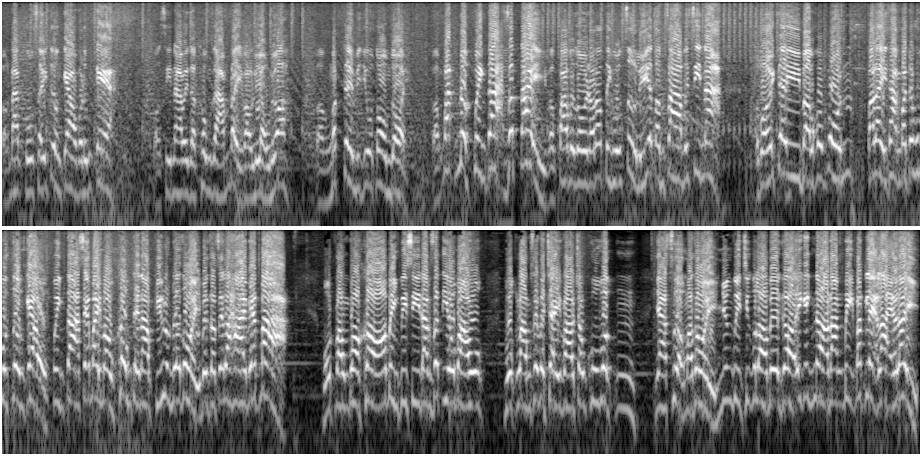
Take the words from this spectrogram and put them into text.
Vâng đang cố sấy tường kèo và đứng kè. Vâng Sina bây giờ không dám đẩy vào liều nữa. Vâng mất thêm vị trí ô tôm rồi. Vâng bắt được Quỳnh Tạ, rất tay. Và qua vừa rồi đó là tình huống xử lý ở tầm xa với Sina. Với cây bảo không bốn và đẩy thẳng vào trong khu vực tường kèo Quỳnh Tạ sẽ bay màu không thể nào cứu được nữa rồi. Bây giờ sẽ là hai mét ba. Một vòng bò khó bình pc đang rất yếu bầu. Buộc lòng sẽ phải chạy vào trong khu vực ừ, nhà xưởng mà thôi. Nhưng vị trí của lbg xxn đang bị bắt lẻ lại ở đây.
